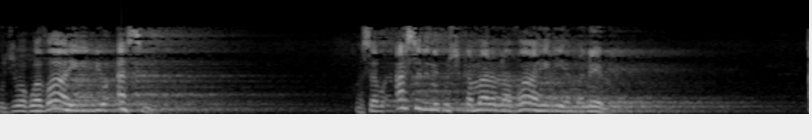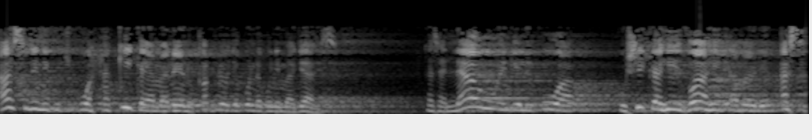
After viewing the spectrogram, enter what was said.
kuchukua kwa dhahiri ndiyo asli kwa sababu asli ni kushikamana na dhahiri ya maneno. Asli ni kuchukua hakika ya maneno kabla hujakwenda kwenye majazi. Sasa lau ingelikuwa kushika hii dhahiri ambayo ni asli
